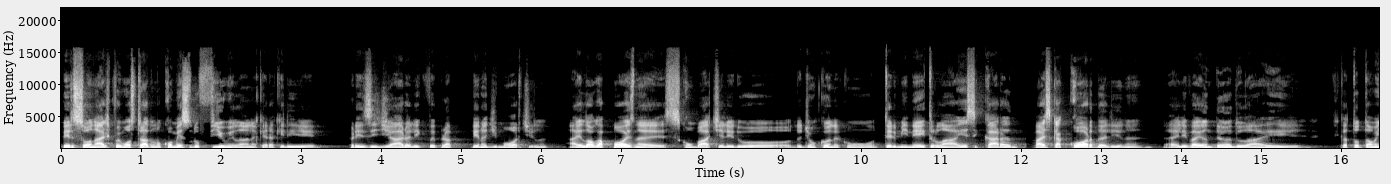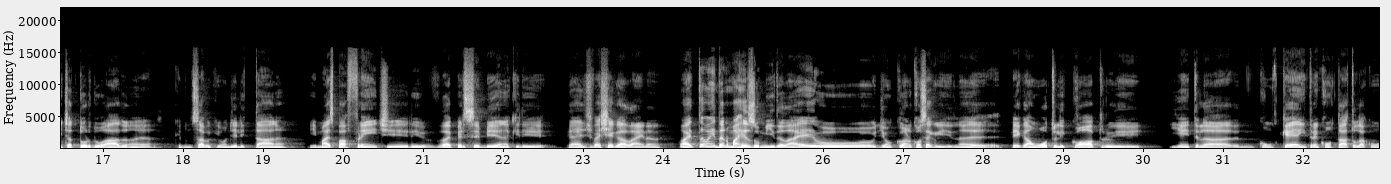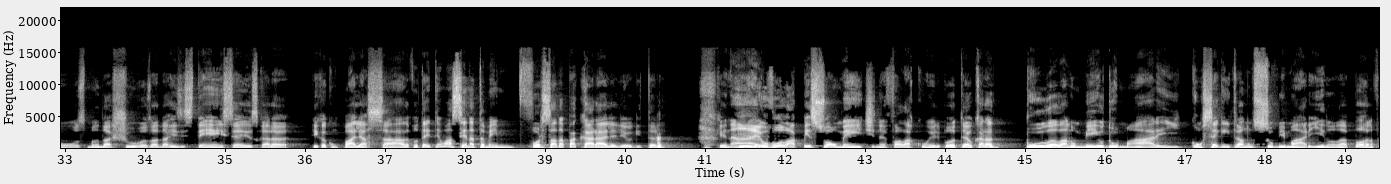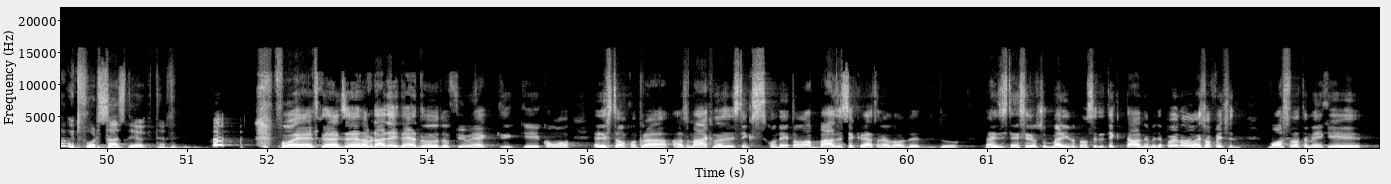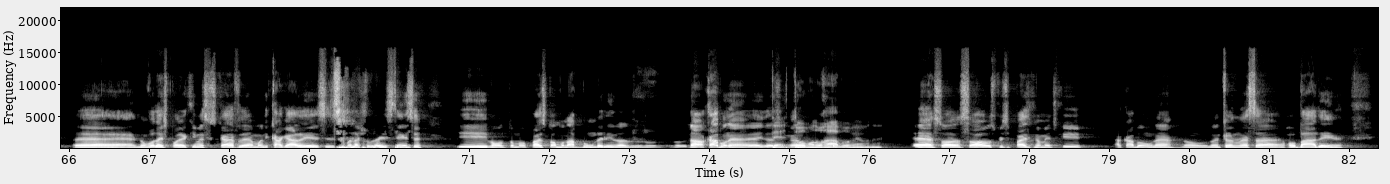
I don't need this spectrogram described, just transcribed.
personagem que foi mostrado no começo do filme lá, né, que era aquele presidiário ali que foi pra pena de morte, né. Aí logo após, né, esse combate ali do, do John Connor com o Terminator lá, e esse cara parece que acorda ali, né. Aí ele vai andando lá e fica totalmente atordoado, né, que não sabe onde ele tá, né. E mais pra frente ele vai perceber, né, que ele... É, a gente vai chegar lá ainda, né. Aí também dando uma resumida lá, aí o John Connor consegue né, pegar um outro helicóptero e e entra com quer entrar em contato lá com os manda-chuvas lá da resistência, aí os caras fica com palhaçada. Puta, aí tem uma cena também forçada pra caralho ali, o guitarra. Que, ah, eu vou lá pessoalmente, né, falar com ele. Pô, até o cara pula lá no meio do mar e consegue entrar num submarino lá. Porra, não foi muito forçado isso daí, guitarra? Foi, é isso que eu ia dizer. Na verdade, a ideia do, do filme é que, que, como eles estão contra as máquinas, eles têm que se esconder. Então, a base secreta né, do, do da resistência seria o submarino para não ser detectado. Né? Mas depois, mais pra frente, mostra lá também que é, não vou dar spoiler aqui, mas os caras fizeram um monte de cagada aí, esses manda-chuva da resistência, e vão tomar, quase tomam na bunda ali. No, no, no, não, acabam, né? Ainda, é, assim, tomam no rabo mesmo, né? É, só, só os principais que realmente que acabam, né, não, não entrando nessa roubada aí, né?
